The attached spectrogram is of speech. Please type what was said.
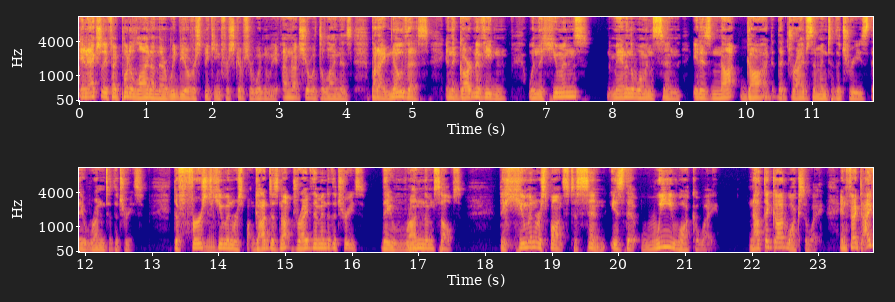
And actually, if I put a line on there, we'd be over speaking for scripture, wouldn't we? I'm not sure what the line is, but I know this in the Garden of Eden, when the humans, the man and the woman sin, it is not God that drives them into the trees. They run to the trees. The first mm. human response, God does not drive them into the trees. They run mm. themselves. The human response to sin is that we walk away, not that God walks away. In fact, I,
